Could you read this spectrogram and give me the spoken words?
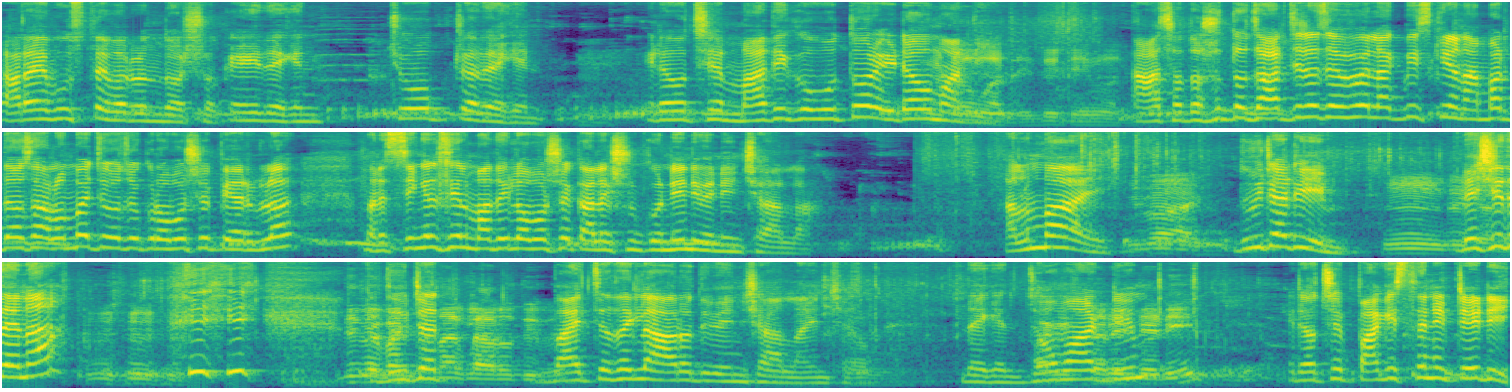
তারাই বুঝতে পারবেন দর্শক। এই দেখেন চোখটা দেখেন। এটা হচ্ছে মাদি কবুতর এটাও মাদি মাদি দুইটাই মাদি আচ্ছা দর্শক তো যার যেটা যেভাবে লাগবে স্ক্রিনে নাম্বার দেওয়া আছে আলম ভাই যোগাযোগ করে অবশ্যই পেয়ারগুলো মানে সিঙ্গেল সিঙ্গেল মাদিগুলো অবশ্যই কালেকশন করে নিয়ে নেবেন ইনশাআল্লাহ। আলম ভাই দুইটা ডিম? হুম বেশি দেয় না? দুইটা বাচ্চা থাকলে আরও দিবে ইনশাআল্লাহ ইনশাআল্লাহ। দেখেন জমা টেডি। এটা হচ্ছে পাকিস্তানি টেডি?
